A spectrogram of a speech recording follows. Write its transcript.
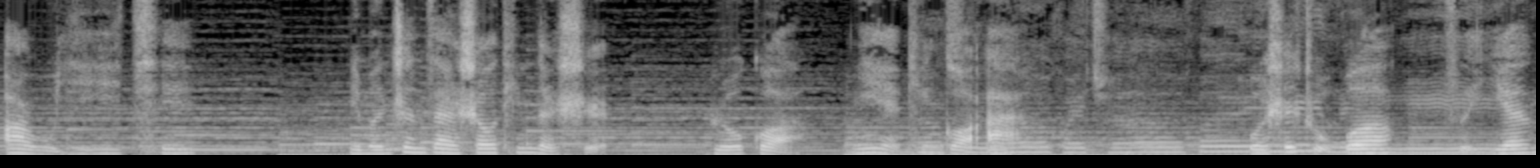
二五一一七，你们正在收听的是《如果你也听过爱》，我是主播紫嫣，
